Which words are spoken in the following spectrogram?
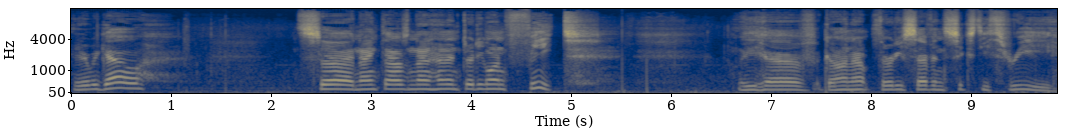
Here we go. It's uh, 9,931 feet. We have gone up 3763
